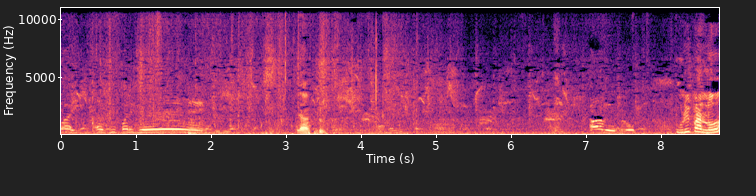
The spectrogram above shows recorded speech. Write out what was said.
ਭਾਈ ਅਸੀਂ ਭਰ ਗਏ ਆ ਵੇਖ ਲਓ। ਪੂਰੀ ਭਰ ਲਓ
